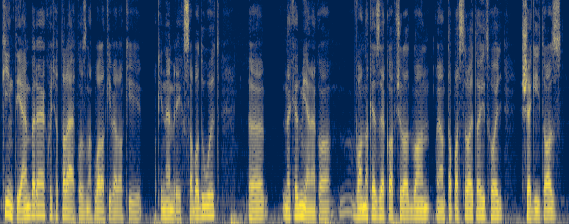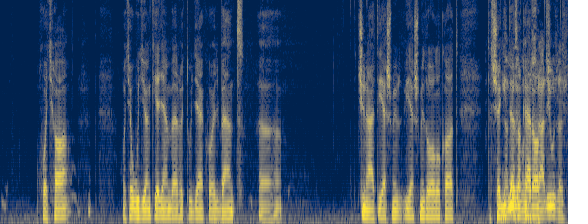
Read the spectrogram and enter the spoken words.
kinti emberek, hogyha találkoznak valakivel, aki, aki nemrég szabadult, neked milyenek a, vannak ezzel kapcsolatban olyan tapasztalataid, hogy segít az, hogyha, hogyha úgy jön ki egy ember, hogy tudják, hogy bent csinált ilyesmi, ilyesmi dolgokat, tehát segít Nem ez akár a... Rádiózás?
